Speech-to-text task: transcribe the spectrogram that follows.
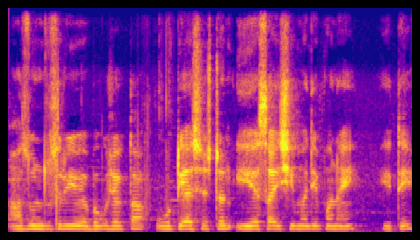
अजून दुसरी बघू शकता. O T assistant E S I सीमध्ये पण आहे. इथे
